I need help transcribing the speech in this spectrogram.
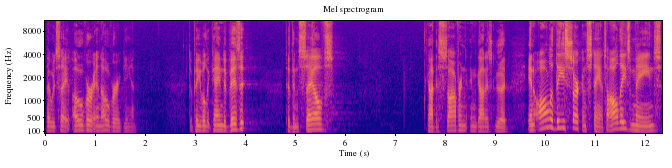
They would say it over and over again to people that came to visit, to themselves. God is sovereign and God is good. In all of these circumstances, all these means,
